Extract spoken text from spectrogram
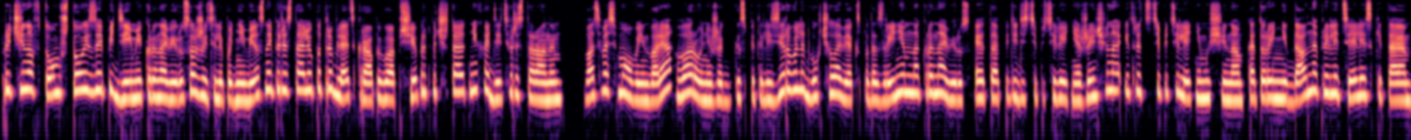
Причина в том, что из-за эпидемии коронавируса жители Поднебесной перестали употреблять краб и вообще предпочитают не ходить в рестораны. 28 января в Воронеже госпитализировали двух человек с подозрением на коронавирус. Это 55-летняя женщина и 35-летний мужчина, которые недавно прилетели из Китая.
